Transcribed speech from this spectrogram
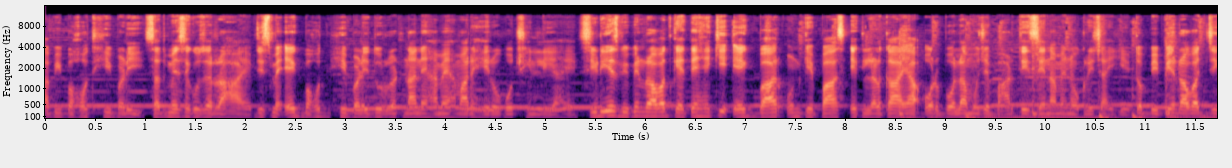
अभी बहुत ही बड़ी सदमे से गुजर रहा है, जिसमें एक बहुत ही बड़ी दुर्घटना ने हमें हमारे हीरो को छीन लिया है। सीडीएस बिपिन रावत कहते हैं कि एक बार उनके पास एक लड़का आया और बोला, मुझे भारतीय सेना में नौकरी चाहिए। तो बिपिन रावत जी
